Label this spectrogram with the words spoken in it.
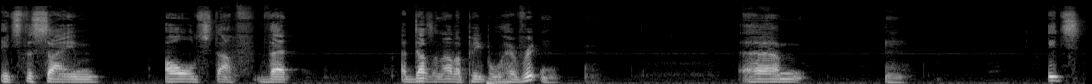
It's the same old stuff that a dozen other people have written. Um, it's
